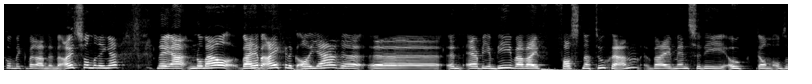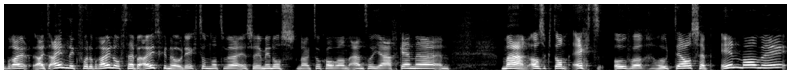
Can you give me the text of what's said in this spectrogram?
Kom ik weer aan in de uitzonderingen. Nou ja, normaal, wij hebben eigenlijk al jaren eh, een Airbnb waar wij vast naartoe gaan. Wij mensen die ook dan op de uiteindelijk voor de bruiloft hebben uitgenodigd. Omdat we ze inmiddels nou toch al wel een aantal jaar kennen. En, maar als ik dan echt over hotels heb in Malmö,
